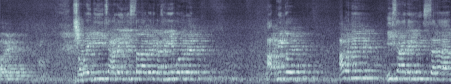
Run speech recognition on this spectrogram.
হয়। সবাই গিয়ে ঈসা আলাইহিস সালামের কাছে গিয়ে বলবেন, আপনি তো আমাদের ঈসা আলাইহিস সালাম,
